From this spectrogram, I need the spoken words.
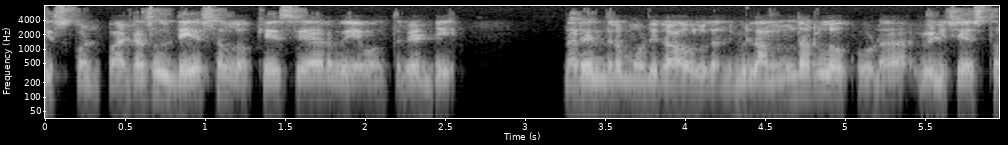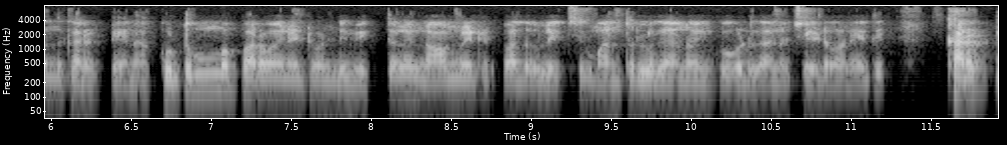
తీసుకోండి పార్టీ. అసలు దేశంలో కేసీఆర్, రేవంత్ రెడ్డి, నరేంద్ర మోడీ, రాహుల్ గాంధీ వీళ్ళందరిలో కూడా వీళ్ళు చేస్తుంది కరెక్టేనా? కుటుంబపరమైనటువంటి వ్యక్తుల్ని నామినేటెడ్ పదవులు ఇచ్చి మంత్రులు గాను ఇంకొకటి గాను చేయడం అనేది కరెక్ట్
